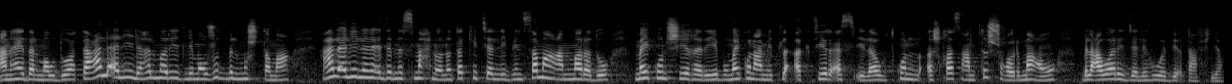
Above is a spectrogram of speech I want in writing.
عن هذا الموضوع، ت عالقليلة هالمريض اللي موجود بالمجتمع، على القليلة نقدر نسمح له إنه تكيت يلي بينسمع عن مرضه ما يكون شيء غريب وما يكون عم يتلقى كثير أسئلة وتكون الأشخاص عم تشعر معه بالعوارض اللي هو بيقطع فيها.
